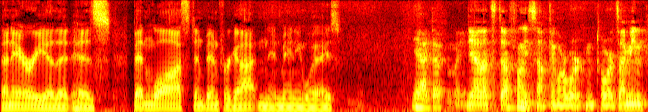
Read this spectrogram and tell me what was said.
an area that has been lost and been forgotten in many ways. Yeah, definitely. Yeah, that's definitely something we're working towards. I mean,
